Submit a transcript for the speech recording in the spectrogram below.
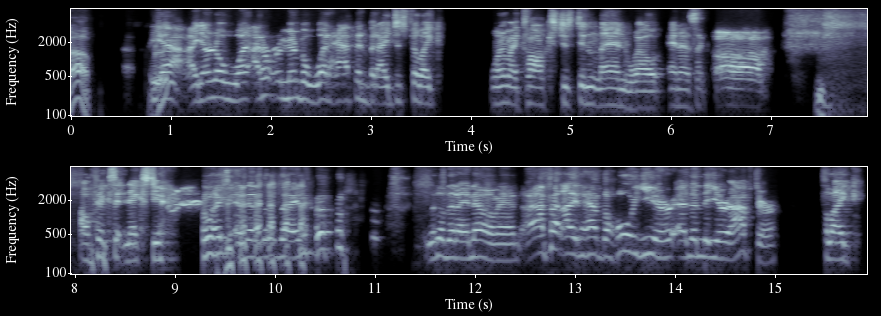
Oh, really? yeah. I don't know what I don't remember what happened, but I just feel like one of my talks just didn't land well, and I was like, oh, I'll fix it next year. like, and then little did I know, little did I know, man. I thought I'd have the whole year and then the year after to like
